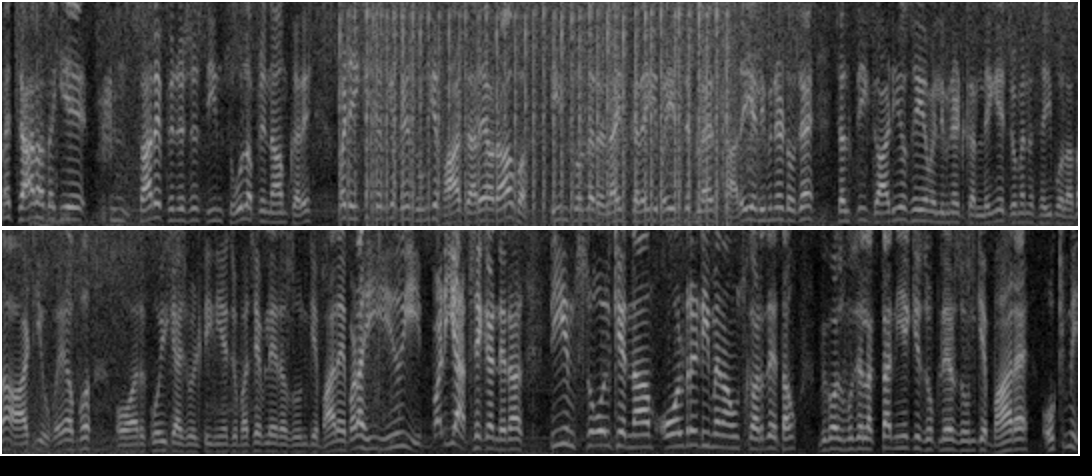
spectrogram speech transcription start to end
मैं चाह रहा था कि ये सारे फिनिशेस टीम सोल अपने नाम करे बट एक ही करके फिर जोन के बाहर जा रहे हैं और अब टीम सोल ने रियलाइज़ करे कि भाई इससे प्लेयर सारे ही एलिमिनेट हो जाए। चलती गाड़ियों से ही हम एलिमिनेट कर लेंगे जो मैंने सही बोला था आठ ही हो गए अब और कोई कैजुअलिटी नहीं है जो बचे प्लेयर जोन के बाहर है। बड़ा ही ईजी बढ़िया सेकंड टीम सोल के नाम ऑलरेडी मैं अनाउंस कर देता हूँ। बिकॉज़ मुझे लगता नहीं है कि जो प्लेयर जोन के बाहर है ओके में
